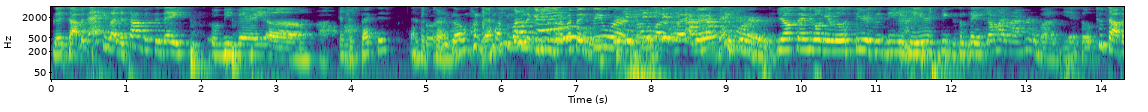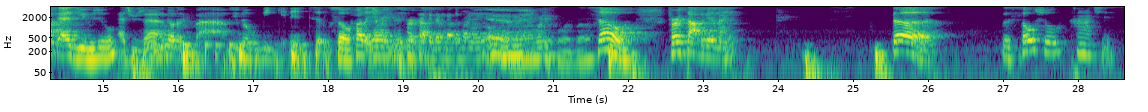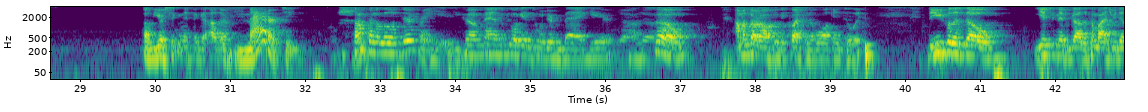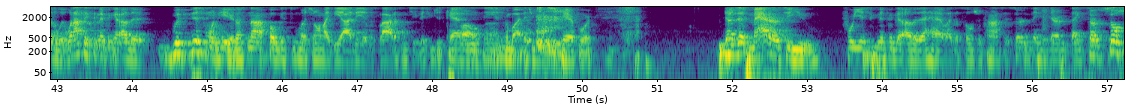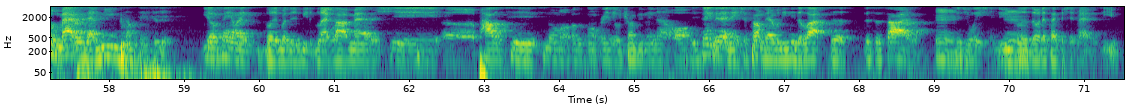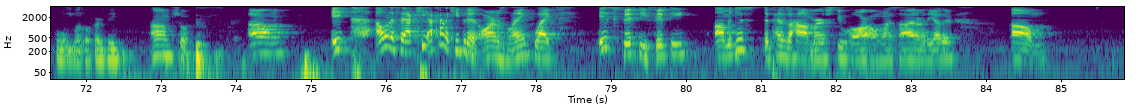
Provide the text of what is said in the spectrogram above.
good topics. Actually, like the topics today would be very uh introspective. That's a There term. you go. My, That's my, you know what I'm nigga saying? using them SAT words. Talk about it, black man. Big word. You know what I'm saying? We're gonna get a little serious with these here, speak to some things y'all might not heard about us yet. So two topics as usual. As usual. You know the vibes, you know what we get into. So fella, y'all ready for this first topic that I'm about to bring on you? Yeah, man, ready for it, bro. So, first topic of the night. Does the social conscious of your significant other matter to you? Something a little different here. You feel what I'm saying? So we're gonna get into a different bag here. So I'm gonna start off with the question and walk into it. Do you feel as though your significant other, somebody that you're dealing with, when I say significant other, with this one here, that's not focused too much on like the idea of a slide or some chick that you just casually Oh, seeing, somebody that you really care for. Does it matter to you for your significant other to have like a social conscious, certain things that they're like cer- social matters that mean something to them? You know what I'm saying? Like whether whether it be the Black Lives Matter shit, uh, politics, you know, motherfuckers going crazy with Trump even in office, things of that nature. Something that really means a lot to the societal situation. Do you feel as though that type of shit matters to you? You want to go first, B? Um, sure. Um, it. I want to say I keep. I kind of keep it at arm's length. Like it's 50-50. Um, it just depends on how immersed you are on one side or the other. Um,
